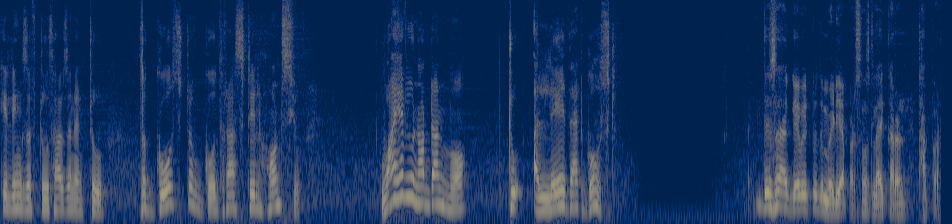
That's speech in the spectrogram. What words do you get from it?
killings of 2002, the ghost of Godhra still haunts you. Why have you not done more to allay that ghost? This I gave it to the media persons like Karan Thapar.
